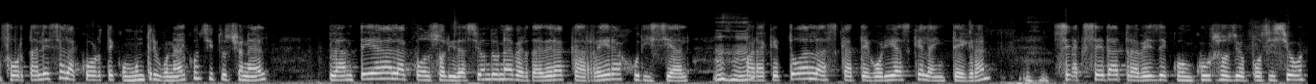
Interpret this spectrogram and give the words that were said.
fortalece a la Corte como un tribunal constitucional, plantea la consolidación de una verdadera carrera judicial para que todas las categorías que la integran se acceda a través de concursos de oposición.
